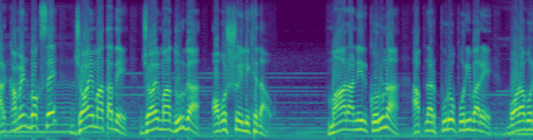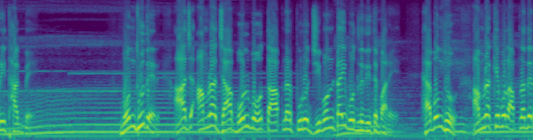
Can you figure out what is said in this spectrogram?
আর কমেন্ট বক্সে জয় মাতা দে জয় মা দুর্গা অবশ্যই লিখে দাও। মা রানীর করুণা আপনার পুরো পরিবারে বরাবরই থাকবে। বন্ধুদের, আজ আমরা যা বলব তা আপনার পুরো জীবনটাই বদলে দিতে পারে। হ্যাঁ বন্ধু, আমরা কেবল আপনাদের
